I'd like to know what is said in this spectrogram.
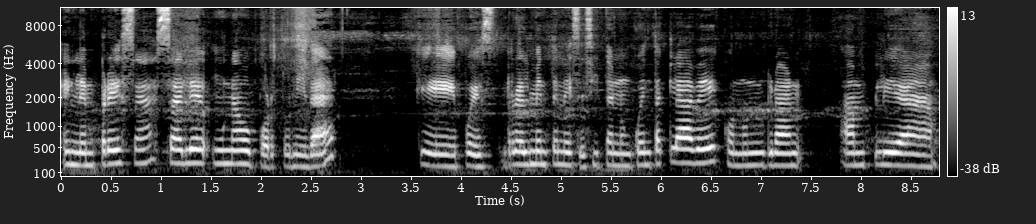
en la empresa sale una oportunidad que pues realmente necesitan un cuenta clave con un gran amplia,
